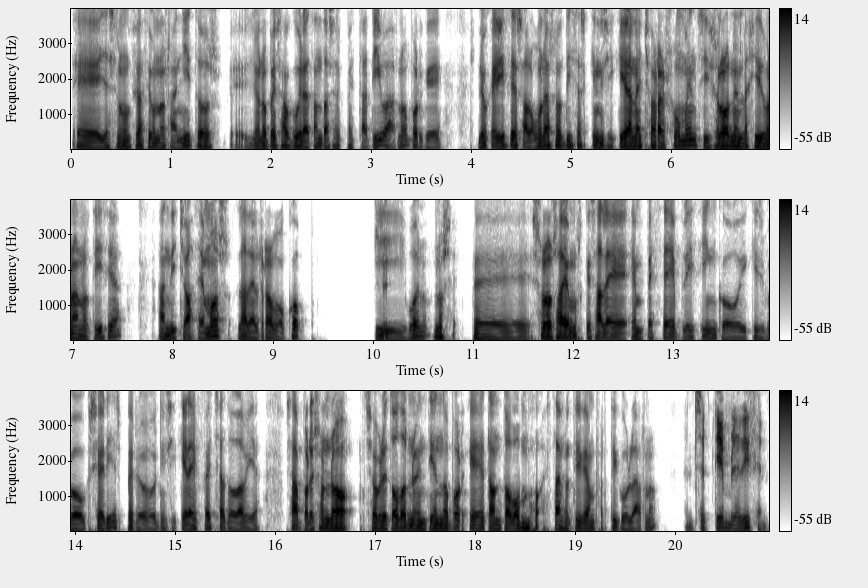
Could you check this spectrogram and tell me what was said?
eh, ya se anunció hace unos añitos. eh, yo no pensaba que hubiera tantas expectativas, ¿no? Porque lo que dices, algunas noticias que ni siquiera han hecho resumen, si solo han elegido una noticia, han dicho, hacemos la del Robocop. Y bueno, no sé. eh, solo sabemos que sale en PC, Play 5 y Xbox Series, pero ni siquiera hay fecha todavía. O sea, por eso no, sobre todo no entiendo por qué tanto bombo esta noticia en particular, ¿no? En septiembre dicen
